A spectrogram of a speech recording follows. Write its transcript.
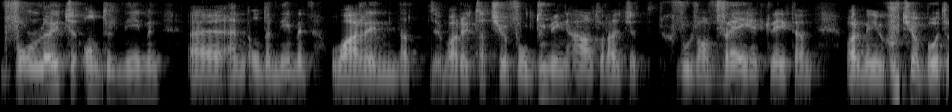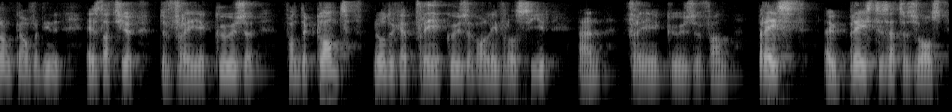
voluit te ondernemen uh, en ondernemen waarin dat, waaruit dat je voldoening haalt, waaruit je het gevoel van vrijheid krijgt en waarmee je goed je boterham kan verdienen, is dat je de vrije keuze van de klant nodig hebt, vrije keuze van leverancier en vrije keuze van prijs. Je prijs te zetten zoals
